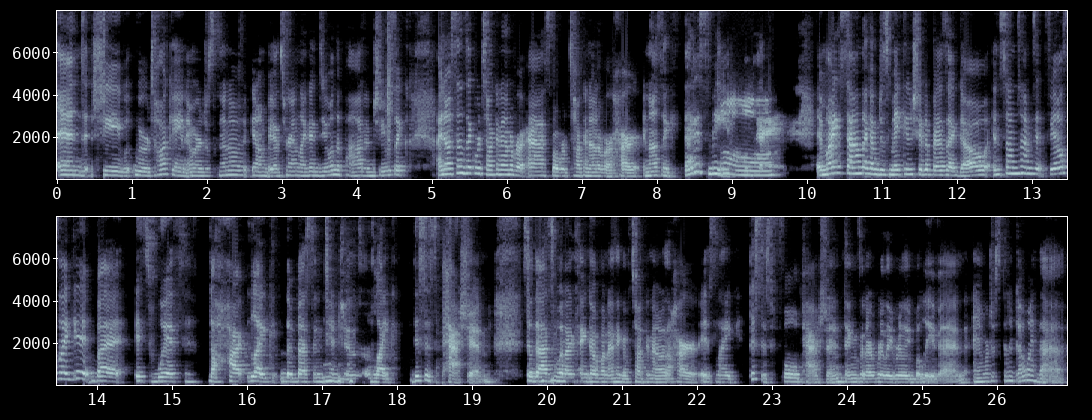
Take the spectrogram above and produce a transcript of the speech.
and she we were talking and we are just kind of you know bantering like i do on the pod. And she was like i know it sounds like we're talking out of our ass but we're talking out of our heart. And i was like that is me. Okay. It might sound like i'm just making shit up as i go. And sometimes it feels like it but it's with the heart like the best mm-hmm. intentions mm-hmm. of like this is passion. So that's mm-hmm. what i think of when i think of talking out of the heart is like this is full passion things that i really really believe in. And we're just going to go with that.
